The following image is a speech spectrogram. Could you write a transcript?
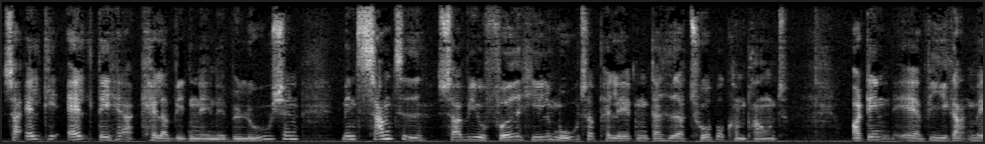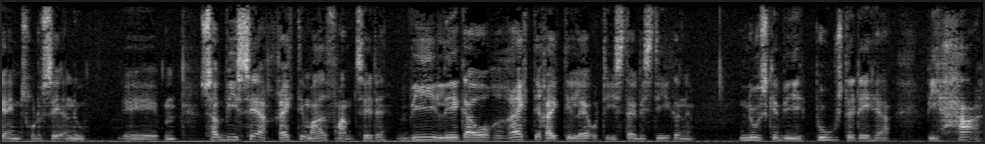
Så alt i alt det her kalder vi den en evolution, men samtidig så har vi jo fået hele motorpaletten, der hedder Turbo Compound, og den er vi i gang med at introducere nu. Øhm, så vi ser rigtig meget frem til det. Vi ligger jo rigtig, rigtig lavt i statistikkerne. Nu skal vi booste det her. Vi har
